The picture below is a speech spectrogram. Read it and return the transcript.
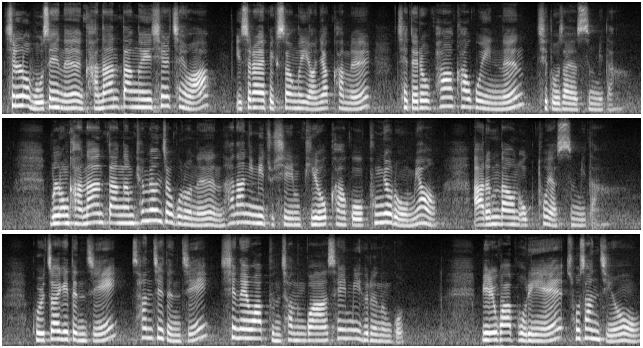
실로 모세는 가나안 땅의 실체와 이스라엘 백성의 연약함을 제대로 파악하고 있는 지도자였습니다. 물론 가나안 땅은 표면적으로는 하나님이 주신 비옥하고 풍요로우며 아름다운 옥토였습니다. 골짜기든지 산지든지 시내와 분천과 샘이 흐르는 곳, 밀과 보리의 소산지요,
